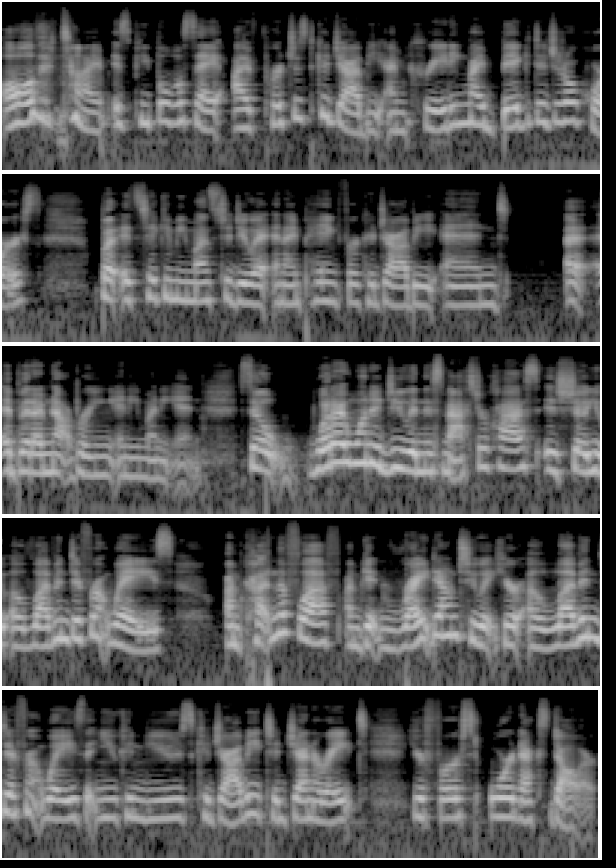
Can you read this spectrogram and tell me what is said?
all the time is people will say, I've purchased Kajabi, I'm creating my big digital course, but it's taken me months to do it and I'm paying for Kajabi and uh, but I'm not bringing any money in. So, what I want to do in this masterclass is show you 11 different ways I'm cutting the fluff. I'm getting right down to it here. 11 different ways that you can use Kajabi to generate your first or next dollar.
